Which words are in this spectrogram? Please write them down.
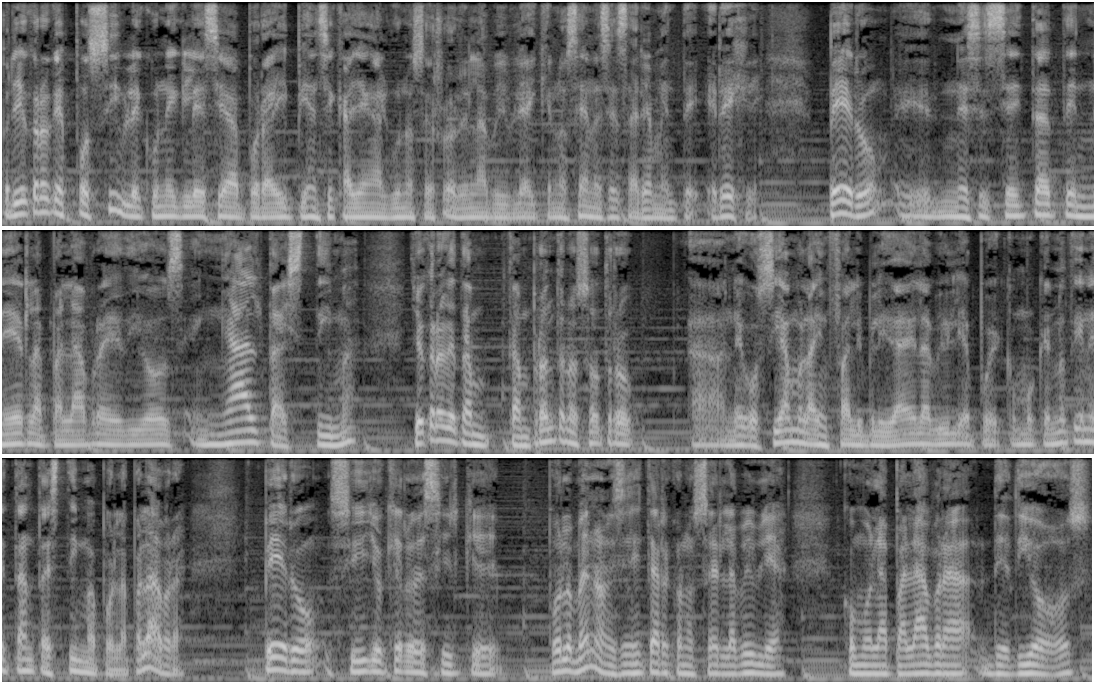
pero yo creo que es posible que una iglesia por ahí piense que hayan algunos errores en la Biblia y que no sea necesariamente hereje, pero eh, necesita tener la palabra de Dios en alta estima. Yo creo que tan, tan pronto nosotros ah, negociamos la infalibilidad de la Biblia, pues como que no tiene tanta estima por la palabra. Pero sí yo quiero decir que por lo menos necesita reconocer la Biblia como la palabra de Dios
